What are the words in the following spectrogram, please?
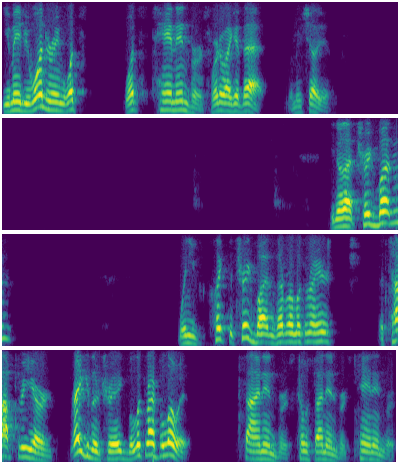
you may be wondering, what's what's tan inverse? Where do I get that? Let me show you. You know that trig button? When you click the trig buttons, everyone looking right here? The top three are regular trig, but look right below it. Sine inverse, cosine inverse, tan inverse.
